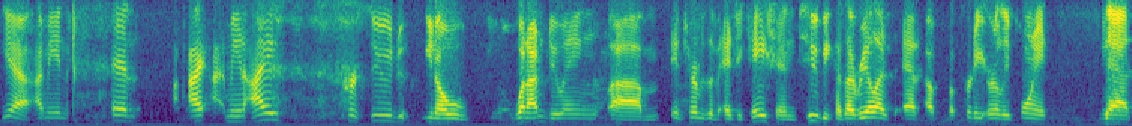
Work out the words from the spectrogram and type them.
yeah i mean and i i mean i pursued you know what i'm doing um in terms of education too because i realized at a, a pretty early point that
